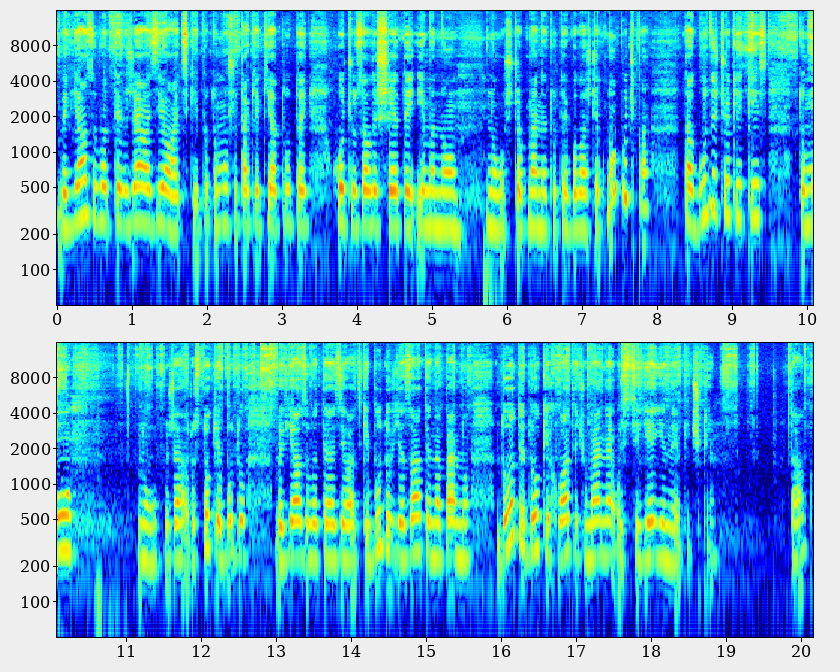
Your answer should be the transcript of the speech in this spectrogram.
вив'язувати вже азіатський, тому що так як я тут хочу залишити іменно, ну, щоб в мене тут була ще кнопочка, так, гудзичок якийсь, тому ну, вже росток я буду вив'язувати азіатський. Буду в'язати, напевно, доти, доки хватить у мене ось цієї ниточки. Так.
